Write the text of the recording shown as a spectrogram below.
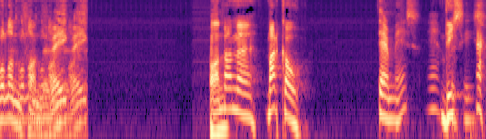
Column van de week. Van eh, Marco. Termes, ja, Die. precies.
